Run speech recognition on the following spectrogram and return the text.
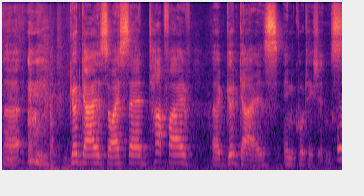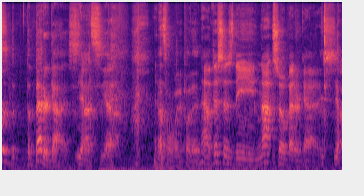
uh, good guys. So I said top five uh, good guys in quotations. Or the, the better guys. Yeah. That's yeah. That's one way to put it. Now this is the not so better guys. yeah,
